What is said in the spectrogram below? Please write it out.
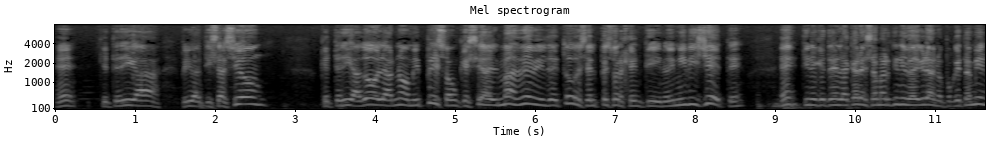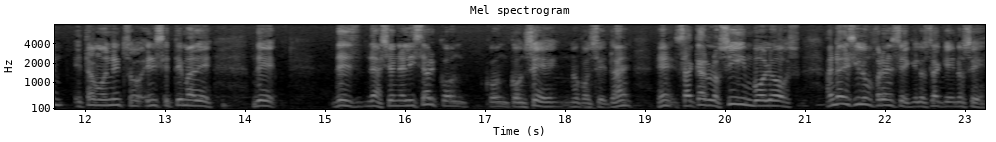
¿eh? que te diga privatización, que te diga dólar, no, mi peso, aunque sea el más débil de todo, es el peso argentino. Y mi billete ¿eh? tiene que tener la cara de San Martín y Belgrano, porque también estamos en, eso, en ese tema de, de, de con, con, con C, no con Z, ¿eh? ¿eh? sacar los símbolos. Anda a decirle a un francés que lo saque, no sé,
